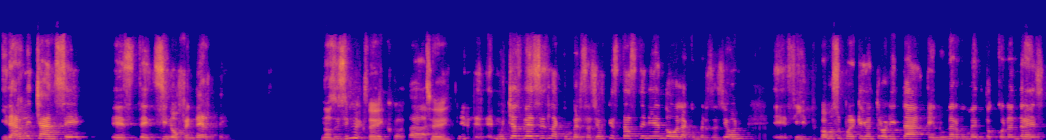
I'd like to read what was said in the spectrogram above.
y darle chance este, sin ofenderte. No sé si me explico. Eh, eh, muchas veces la conversación que estás teniendo o la conversación, si vamos a suponer que yo entro ahorita en un argumento con Andrés,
